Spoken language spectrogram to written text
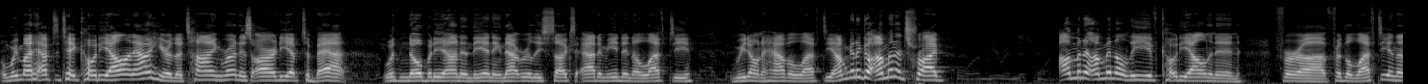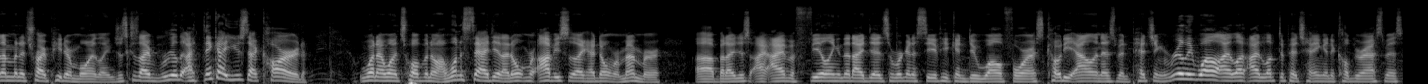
we might have to take Cody Allen out here. The tying run is already up to bat with nobody on in the inning. That really sucks. Adam Eaton, a lefty. We don't have a lefty. I'm gonna go. I'm gonna try. I'm gonna. I'm gonna leave Cody Allen in for uh for the lefty, and then I'm gonna try Peter Moylan just because I really. I think I used that card when I went 12 and 0. I want to say I did. I don't. Obviously, like I don't remember. Uh, but I just, I, I have a feeling that I did, so we're going to see if he can do well for us. Cody Allen has been pitching really well. I, lo I love to pitch hanging to Colby Rasmus,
